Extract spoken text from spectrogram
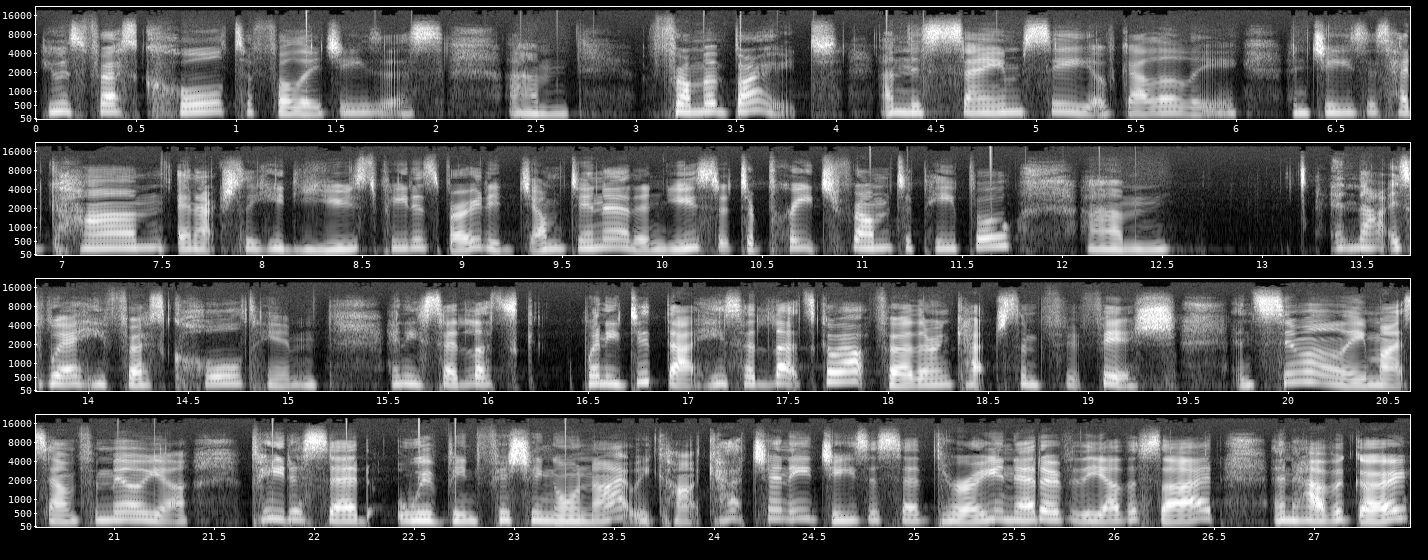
He was first called to follow Jesus. Um, from a boat on this same Sea of Galilee. And Jesus had come and actually he'd used Peter's boat, he'd jumped in it and used it to preach from to people. Um, and that is where he first called him. And he said, Let's when he did that, he said, Let's go out further and catch some fish. And similarly, might sound familiar. Peter said, We've been fishing all night. We can't catch any. Jesus said, Throw your net over the other side and have a go.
